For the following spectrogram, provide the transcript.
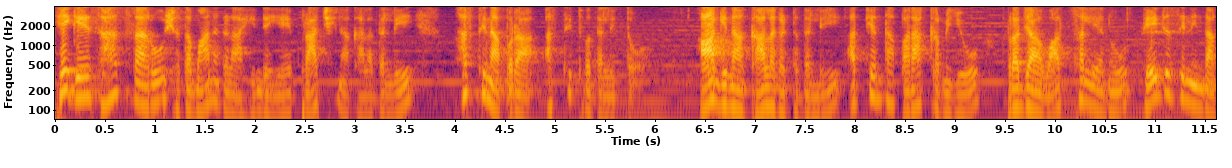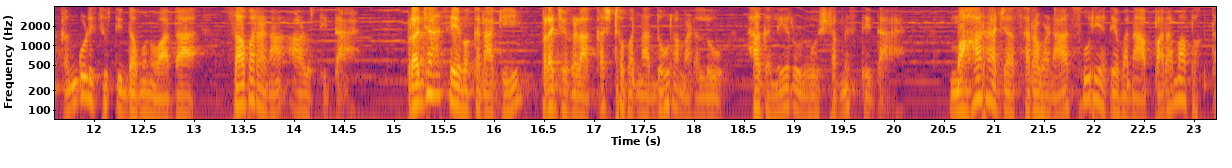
ಹೀಗೆ ಸಹಸ್ರಾರು ಶತಮಾನಗಳ ಹಿಂದೆಯೇ ಪ್ರಾಚೀನ ಕಾಲದಲ್ಲಿ ಹಸ್ತಿನಾಪುರ ಅಸ್ತಿತ್ವದಲ್ಲಿತ್ತು. ಆಗಿನ ಕಾಲಘಟ್ಟದಲ್ಲಿ ಅತ್ಯಂತ ಪರಾಕ್ರಮಿಯು ಪ್ರಜಾ ವಾತ್ಸಲ್ಯನು ತೇಜಸ್ಸಿನಿಂದ ಕಂಗೊಳಿಸುತ್ತಿದ್ದವನು ಆದ ಸವರಣ ಆಳುತ್ತಿದ್ದ. ಪ್ರಜಾಸೇವಕನಾಗಿ ಪ್ರಜೆಗಳ ಕಷ್ಟವನ್ನ ದೂರ ಮಾಡಲು ಹಗಲಿರುಳು ಶ್ರಮಿಸುತ್ತಿದ್ದ ಮಹಾರಾಜ ಸರವಣ ಸೂರ್ಯದೇವನ ಪರಮ ಭಕ್ತ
